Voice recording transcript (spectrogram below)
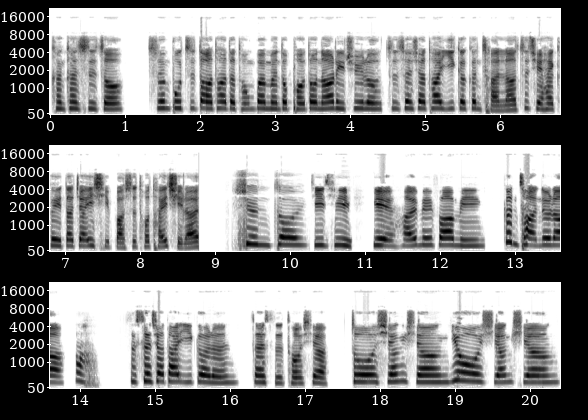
看看四周，真不知道他的同伴们都跑到哪里去了，只剩下他一个，更惨了。之前还可以大家一起把石头抬起来，现在机器也还没发明，更惨的啦啊！只剩下他一个人在石头下，左想想，右想想，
